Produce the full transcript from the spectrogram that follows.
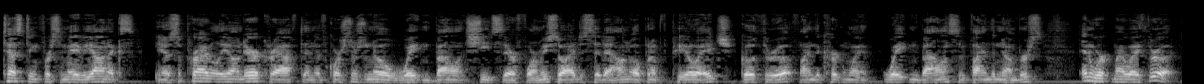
testing for some avionics. You know, it's a privately owned aircraft, and of course, there's no weight and balance sheets there for me. So I just sit down, open up the POH, go through it, find the curtain weight and balance, and find the numbers, and work my way through it.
